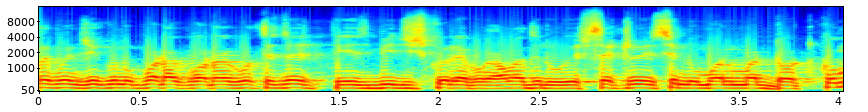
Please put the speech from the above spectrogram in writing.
থাকবেন, যে কোনো প্রোডাক্ট অর্ডার করতে চাই পেজ বিজিস করে এবং আমাদের ওয়েবসাইট রয়েছে Numanmar dot com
